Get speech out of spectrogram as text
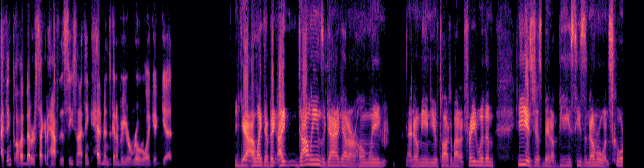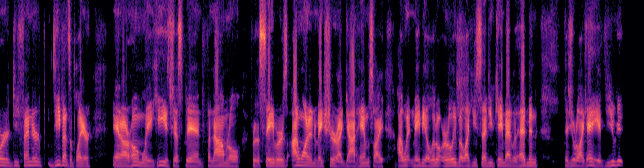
I think they'll have a better second half of the season. I think Hedman's going to be a real, really good get. Yeah, I like that big. I Dahlin's a guy I got in our home league. I know me and you have talked about a trade with him. He has just been a beast. He's the number one scorer, defender, defensive player in our home league. He has just been phenomenal for the Sabres. I wanted to make sure I got him, so I I went maybe a little early, but like you said, you came back with Hedman because you were like, hey, if you get,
